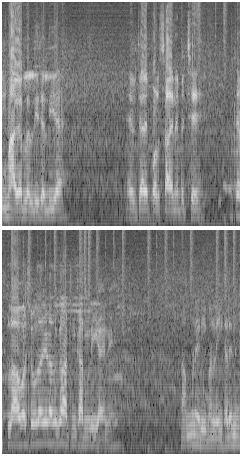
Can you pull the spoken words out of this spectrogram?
ਮਾਗਰ ਲੱਲੀ ਚੱਲੀ ਹੈ ਇਹ ਵਿਚਾਰੇ ਪੁਲਿਸ ਵਾਲੇ ਨੇ ਪਿੱਛੇ। ਇੱਥੇ ਫਲਾਵਰ ਸ਼ੋਅ ਦਾ ਜਿਹੜਾ ਉਦਘਾਟਨ ਕਰਨ ਲਈ ਆਏ ਨੇ। ਸਾਹਮਣੇ ਰੀਬਨ ਲਈ ਖੜੇ ਨੇ।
